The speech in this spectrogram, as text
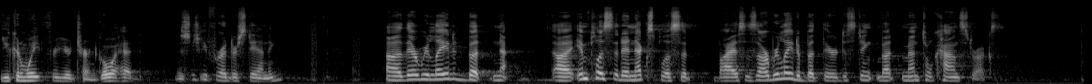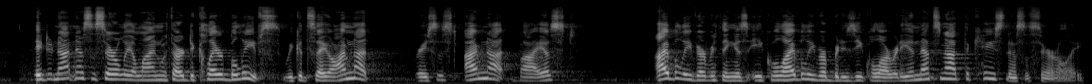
You can wait for your turn. Go ahead, Ms. Thank Chief. you for understanding. Uh, They're related, but uh, implicit and explicit biases are related, but they're distinct mental constructs. They do not necessarily align with our declared beliefs. We could say, oh, I'm not racist, I'm not biased, I believe everything is equal, I believe everybody's equal already, and that's not the case necessarily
